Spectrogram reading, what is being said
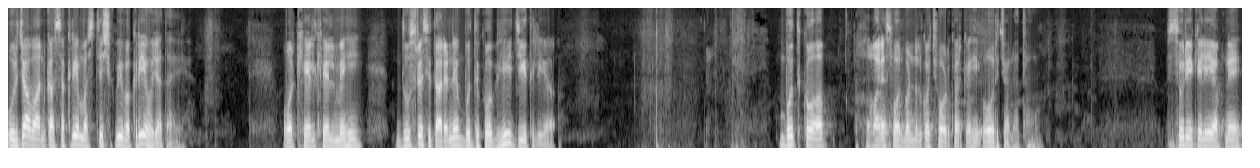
ऊर्जावान का सक्रिय मस्तिष्क भी वक्रिय हो जाता है। और खेल खेल में ही दूसरे सितारे ने बुद्ध को भी जीत लिया। बुद्ध को अब हमारे सौर मंडल को छोड़कर कहीं और जाना था। सूर्य के लिए अपने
